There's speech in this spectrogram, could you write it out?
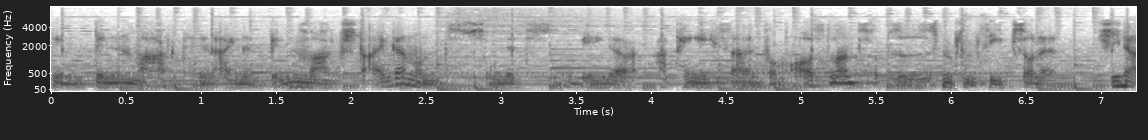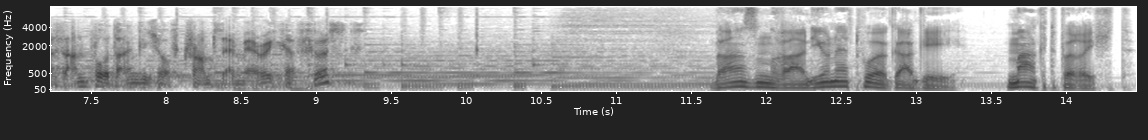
den Binnenmarkt, den eigenen Binnenmarkt steigern und somit weniger abhängig sein vom Ausland. Also das ist im Prinzip so eine Chinas Antwort eigentlich auf Trumps America First. Börsenradio Network AG Marktbericht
